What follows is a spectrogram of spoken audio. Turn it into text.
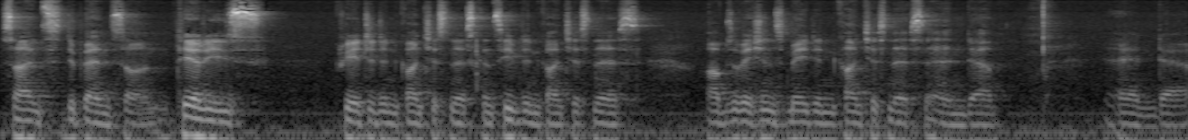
science depends on theories created in consciousness, conceived in consciousness, observations made in consciousness, and uh, and uh,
